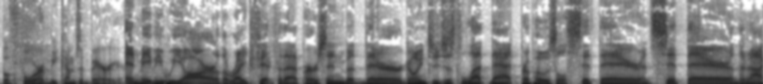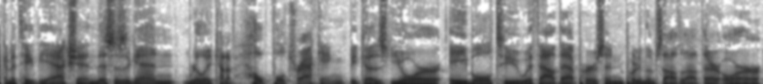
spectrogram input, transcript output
before it becomes a barrier. and maybe we are the right fit for that person, but they're going to just let that proposal sit there and sit there and they're not going to take the action. This is again really kind of helpful tracking because you're able to, without that person putting themselves out there or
